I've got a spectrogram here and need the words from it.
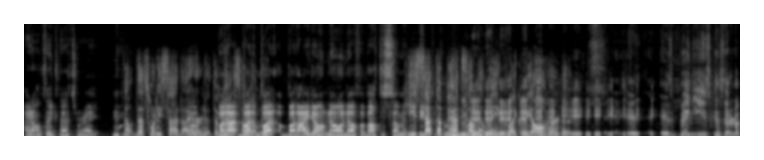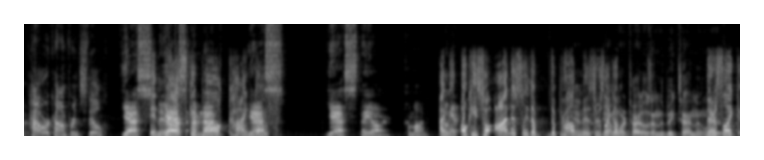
I don't think that's right. No, that's what he said. I heard it. The but Pat I, Summit but League. but but I don't know enough about the Summit. he League said the prove Pat. Summit League. Like we all heard it. Is, Is Big East considered a power conference still? Yes. In basketball, not- kind yes. Yes, they are. Come on. of. I mean, Okay. okay. So honestly, the the problem Yeah, is there's like a more titles than the Big Ten. Than there's like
